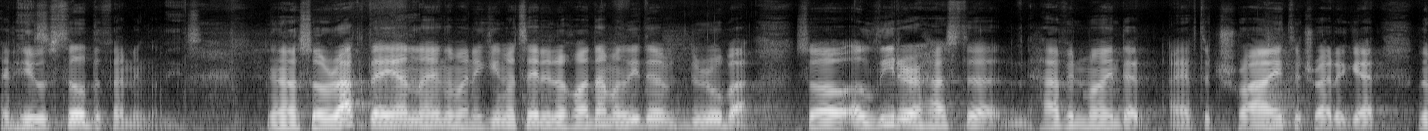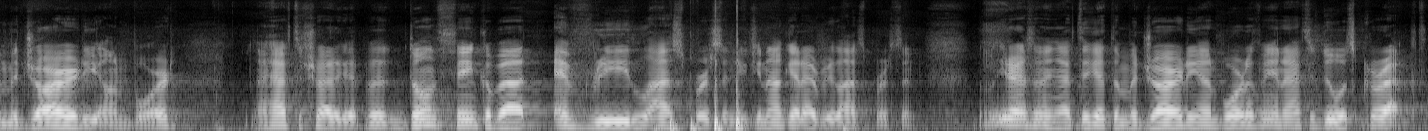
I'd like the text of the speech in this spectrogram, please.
And he was still defending them. So rak dayan manigim adam a. So a leader has to have in mind that I have to try to try to get the majority on board. I have to try to get, but don't think about every last person. You cannot get every last person. The leader has something. I have to get the majority on board with me, and I have to do what's correct.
